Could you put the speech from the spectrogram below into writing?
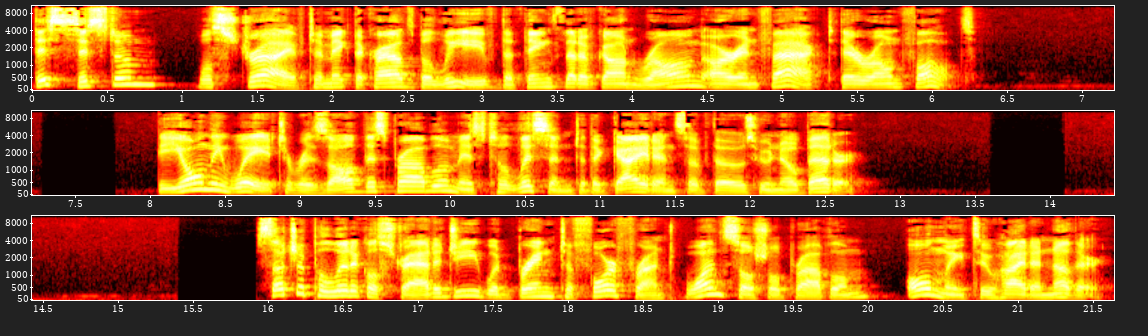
This system will strive to make the crowds believe the things that have gone wrong are in fact their own fault. The only way to resolve this problem is to listen to the guidance of those who know better. Such a political strategy would bring to forefront one social problem only to hide another.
